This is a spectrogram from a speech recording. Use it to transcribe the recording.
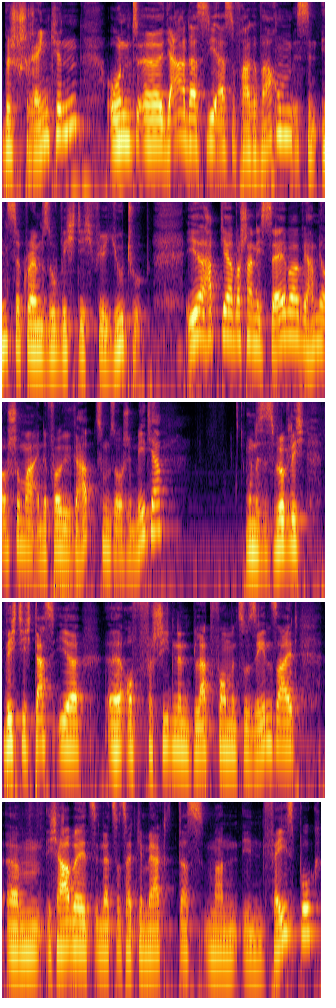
beschränken. Und äh, ja, das ist die erste Frage. Warum ist denn Instagram so wichtig für YouTube? Ihr habt ja wahrscheinlich selber, wir haben ja auch schon mal eine Folge gehabt zum Social Media. Und es ist wirklich wichtig, dass ihr äh, auf verschiedenen Plattformen zu sehen seid. Ähm, ich habe jetzt in letzter Zeit gemerkt, dass man in Facebook,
